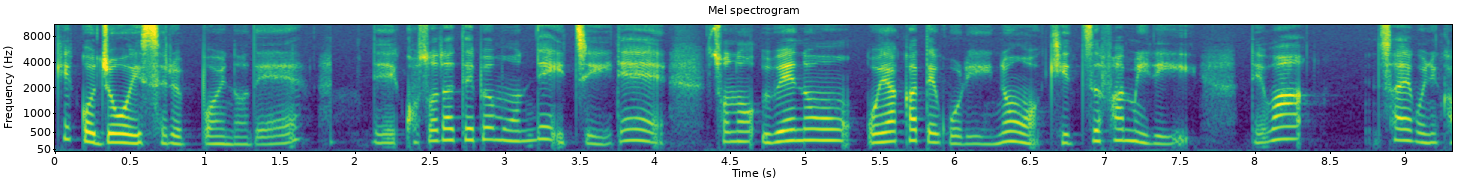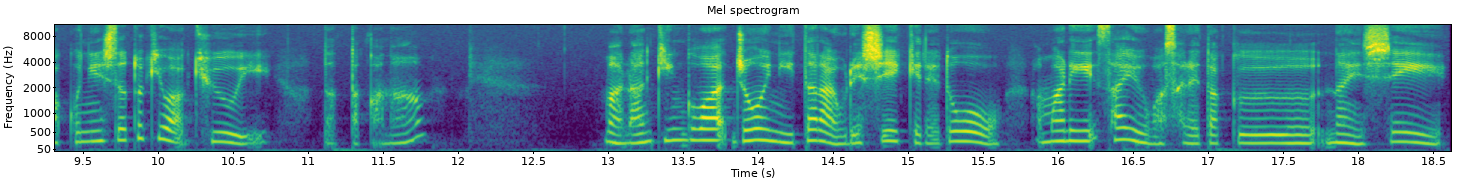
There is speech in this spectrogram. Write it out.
結構上位するっぽいので、で、子育て部門で1位で、その上の親カテゴリーのキッズファミリーでは、最後に確認した時は9位だったかな。まあランキングは上位にいたら嬉しいけれど、あまり左右はされたくないし、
